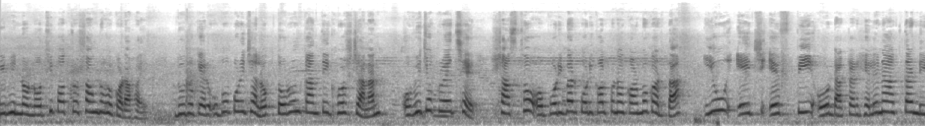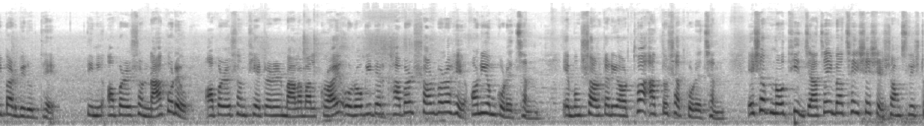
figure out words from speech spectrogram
বিভিন্ন নথিপত্র সংগ্রহ করা হয়। দুদকের উপপরিচালক তরুণ কান্তি ঘোষ জানান, অভিযোগ রয়েছে, স্বাস্থ্য ও পরিবার পরিকল্পনা কর্মকর্তা ইউএইচএফপি ও ডাক্তার হেলেনা আক্তার নিপার বিরুদ্ধে। তিনি অপারেশন না করেও অপারেশন থিয়েটারের মালামাল ক্রয় ও রোগীদের খাবার সরবরাহে অনিয়ম করেছেন এবং সরকারি অর্থ আত্মসাৎ করেছেন। এসব নথি যাচাই বাছাই শেষে সংশ্লিষ্ট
